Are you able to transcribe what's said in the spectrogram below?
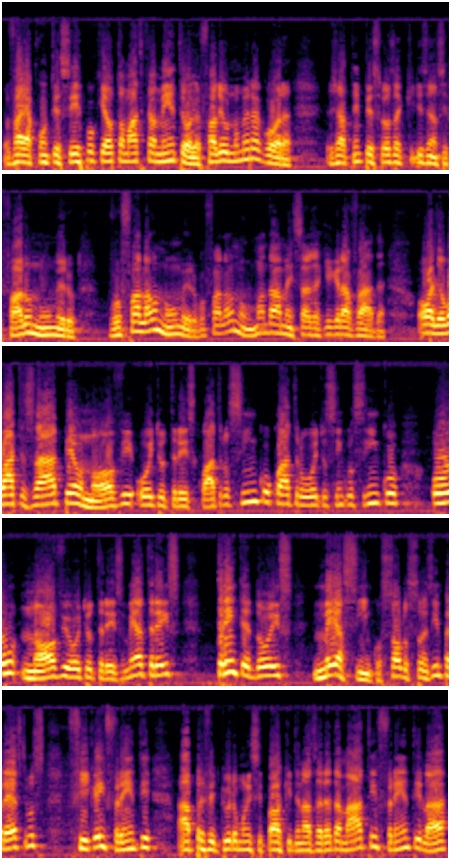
vai acontecer, porque automaticamente, olha, falei o número agora. Já tem pessoas aqui dizendo assim, fala o número. Vou falar o número, vou falar o número, vou mandar uma mensagem aqui gravada. Olha, o WhatsApp é o 983454855 ou 98363 3265. Soluções Empréstimos fica em frente à Prefeitura Municipal aqui de Nazaré da Mata, em frente lá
